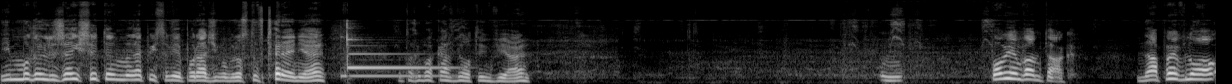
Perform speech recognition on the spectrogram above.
im model lżejszy, tym lepiej sobie poradzi po prostu w terenie. No to chyba każdy o tym wie. Mm, Powiem Wam tak, na pewno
